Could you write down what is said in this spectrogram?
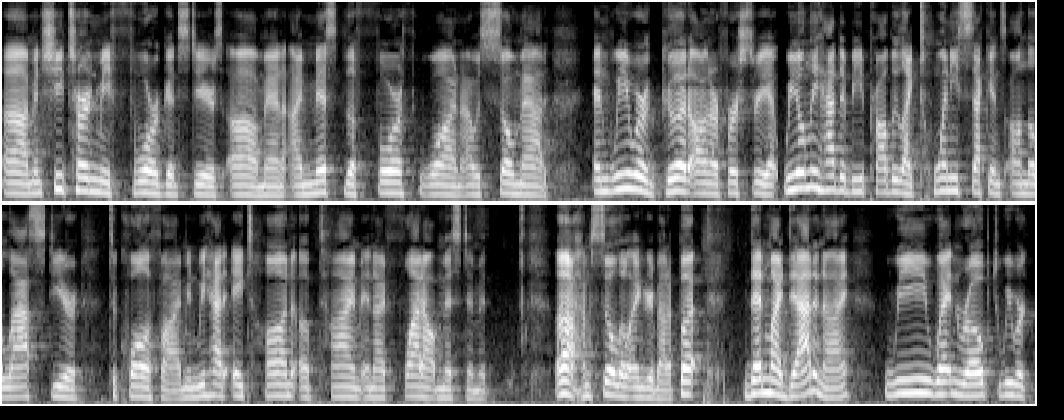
Um, and she turned me four good steers. Oh man, I missed the fourth one. I was so mad. And we were good on our first three. We only had to be probably like 20 seconds on the last steer to qualify. I mean, we had a ton of time, and I flat out missed him. It, I'm still a little angry about it. But then my dad and I, we went and roped. We were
